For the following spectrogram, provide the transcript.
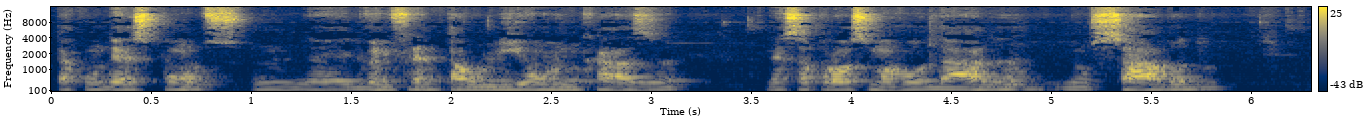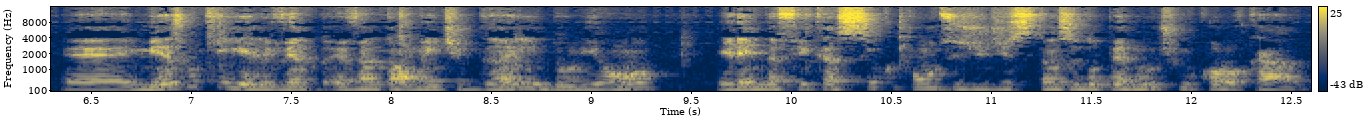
Tá com 10 pontos. Né? Ele vai enfrentar o Lyon em casa nessa próxima rodada, no sábado. É, e mesmo que ele eventualmente ganhe do Lyon, ele ainda fica a cinco pontos de distância do penúltimo colocado.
